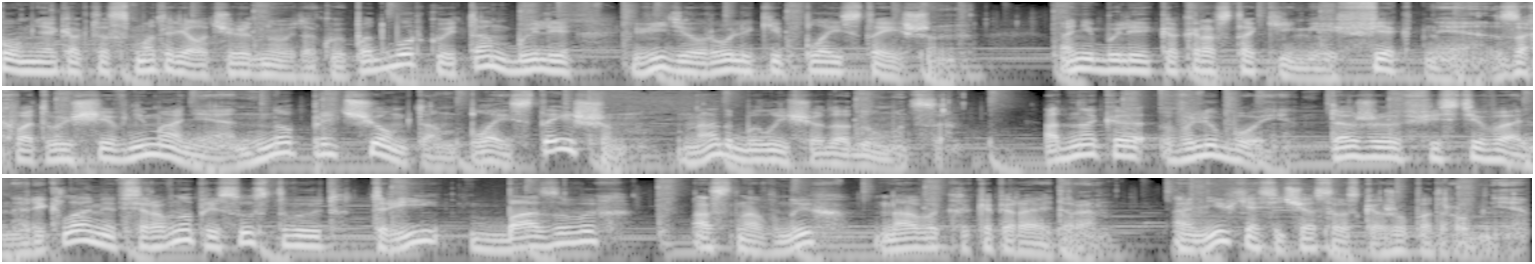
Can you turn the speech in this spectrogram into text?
Помню, я как-то смотрел очередную такую подборку, и там были видеоролики PlayStation. Они были как раз такими, эффектные, захватывающие внимание, но при чем там PlayStation, надо было еще додуматься – Однако в любой, даже в фестивальной рекламе все равно присутствуют три базовых, основных навыка копирайтера. О них я сейчас расскажу подробнее.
